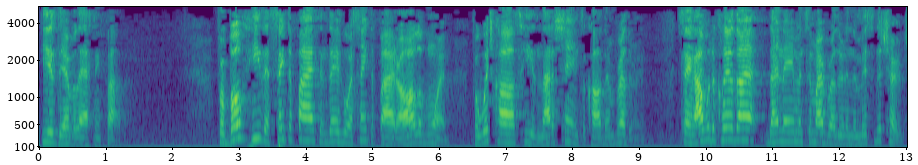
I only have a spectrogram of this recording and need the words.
He is the everlasting Father. For both he that sanctifieth and they who are sanctified are all of one for which cause he is not ashamed to call them brethren, saying, I will declare thy, thy name unto my brethren in the midst of the church,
